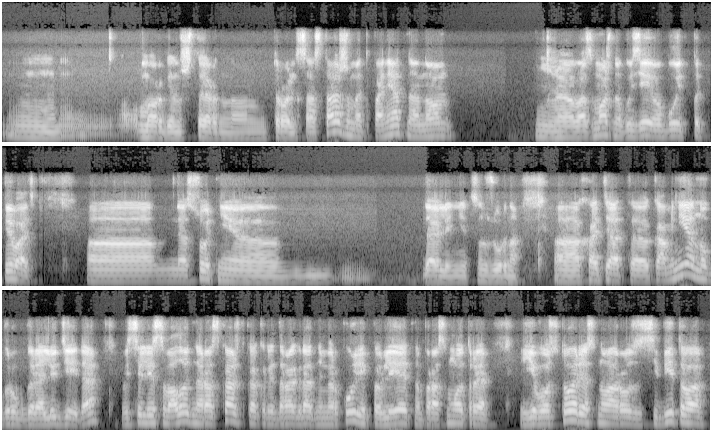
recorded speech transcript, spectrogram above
Моргенштерн тролль со стажем, это понятно, но, возможно, Гузеева будет подпевать. А, сотни далее нецензурно, а, хотят э, ко мне, ну, грубо говоря, людей, да, Василиса Володина расскажет, как ретроградный Меркурий повлияет на просмотры его сторис, ну, а Роза Сибитова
